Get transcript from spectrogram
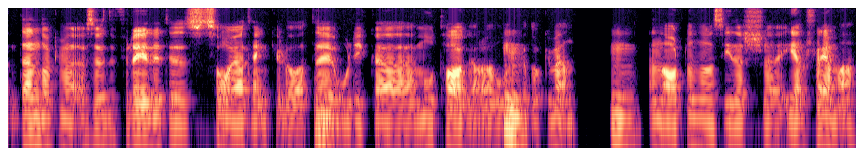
den, den dokument, alltså för det är lite så jag tänker då, att det är Mm. olika mottagare och olika Mm. dokument. Mm, En 1800 sidors eh, elschema,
